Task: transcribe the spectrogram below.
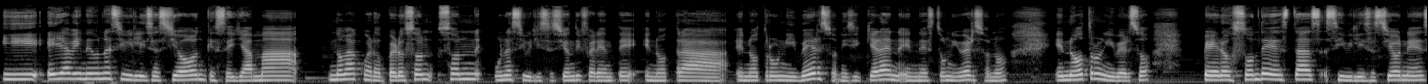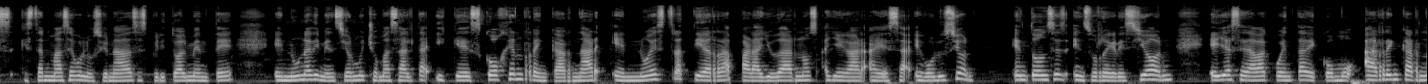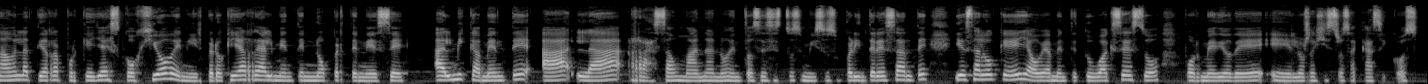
Y ella viene de una civilización que se llama, no me acuerdo, pero son, son una civilización diferente en, otra, en otro universo, ni siquiera en, en este universo, ¿no? En otro universo, pero son de estas civilizaciones que están más evolucionadas espiritualmente en una dimensión mucho más alta y que escogen reencarnar en nuestra tierra para ayudarnos a llegar a esa evolución. Entonces, en su regresión, ella se daba cuenta de cómo ha reencarnado en la Tierra porque ella escogió venir, pero que ella realmente no pertenece álmicamente a la raza humana, ¿no? Entonces esto se me hizo súper interesante y es algo que ella obviamente tuvo acceso por medio de eh, los registros acásicos.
